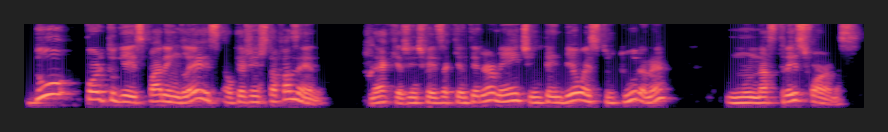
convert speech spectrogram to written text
Do português para o inglês, é o que a gente está fazendo. Né? Que a gente fez aqui anteriormente, entendeu a estrutura, né? nas três formas,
